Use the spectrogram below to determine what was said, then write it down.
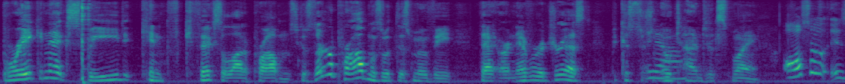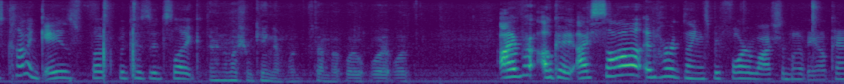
breakneck speed can f- fix a lot of problems because there are problems with this movie that are never addressed because there's no time to explain. Also, is kind of gay as fuck because it's like They're in the Mushroom Kingdom. What, talking about, what, what, what? I've okay, I saw and heard things before I watched the movie. Okay,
